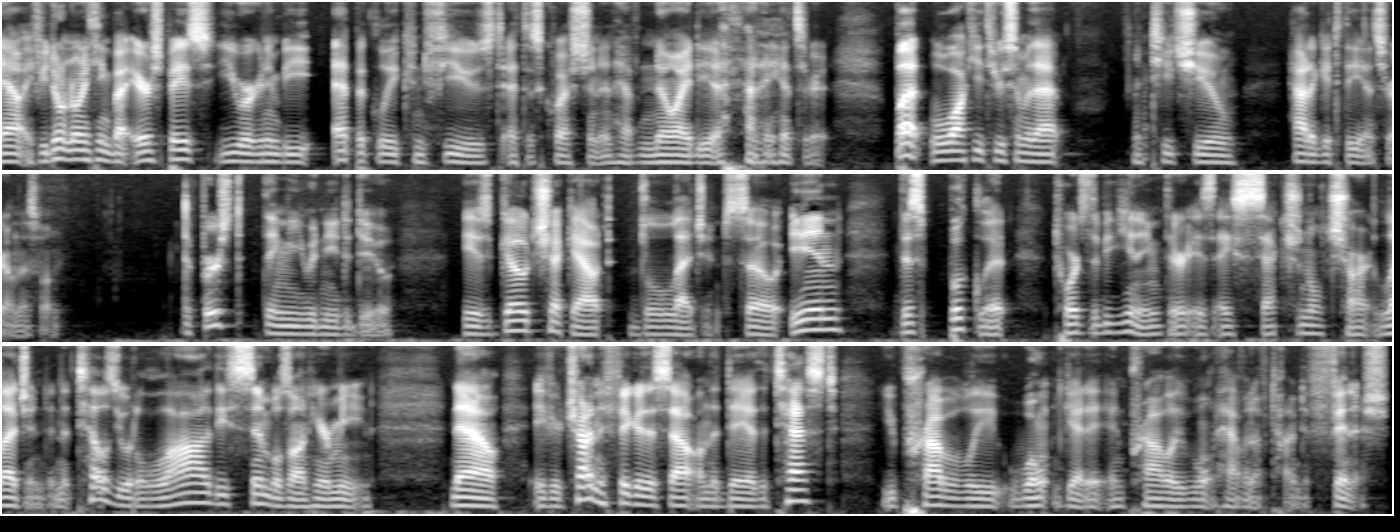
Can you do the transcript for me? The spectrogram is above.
Now, if you don't know anything about airspace, you are going to be epically confused at this question and have no idea how to answer it. But we'll walk you through some of that and teach you how to get to the answer on this one. The first thing you would need to do is go check out the legend. So in this booklet, towards the beginning, there is a sectional chart legend, and it tells you what a lot of these symbols on here mean. Now, if you're trying to figure this out on the day of the test, you probably won't get it and probably won't have enough time to finish.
